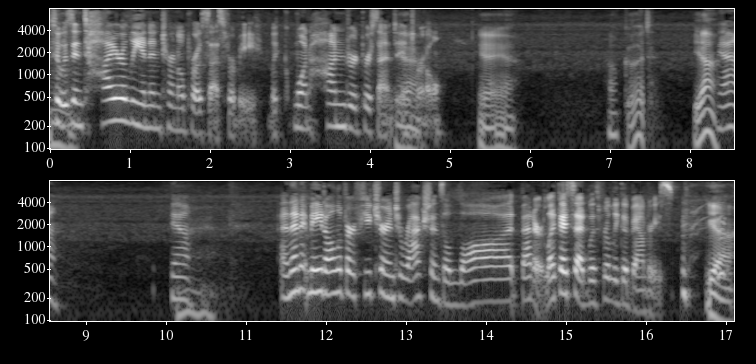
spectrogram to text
So it was entirely an internal process for me, like one hundred percent Yeah. internal. Yeah. Yeah. Oh, good. Yeah. Yeah. Yeah. And then it made all of our future interactions a lot better. Like I said, with really good boundaries. Yeah.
